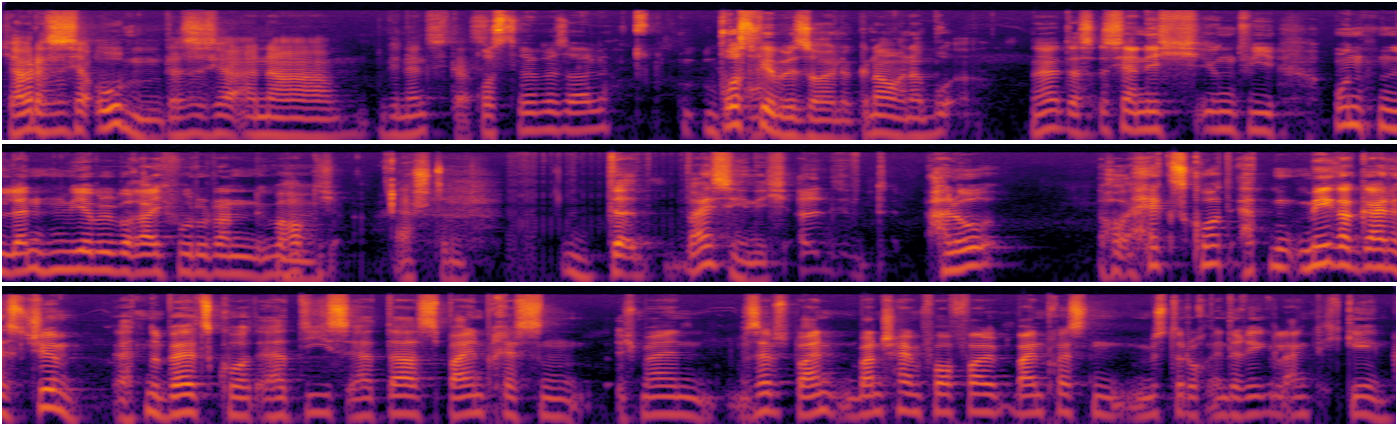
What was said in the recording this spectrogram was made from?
Ja, aber das ist ja oben. Das ist ja einer, wie nennt sich das? Brustwirbelsäule. Brustwirbelsäule, genau. an ne? Das ist ja nicht irgendwie unten Lendenwirbelbereich, wo du dann überhaupt Mhm. nicht. Ja, stimmt. Da, weiß ich nicht. Hallo? Squat, er hat ein mega geiles Gym. Er hat eine Belt Squat, er hat dies, er hat das, Beinpressen. Ich meine, selbst Bein, Bandscheibenvorfall, Beinpressen müsste doch in der Regel eigentlich gehen.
